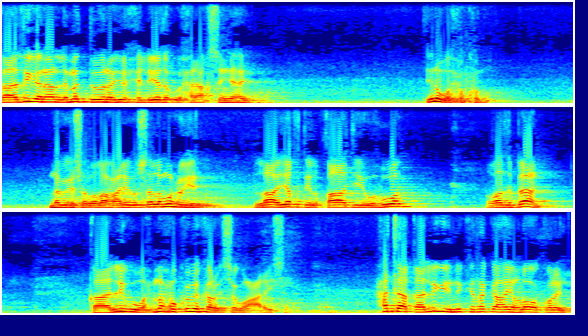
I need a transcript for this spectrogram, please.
Qaadigana lama doonayo xilliyada uu xanaaqsan yahay inuu xukumo nabiga salى اllahu عalيه wasalam wuxuu yidhi laa yaqdi اlqaadi wahuwa غadbaan qaaligu wax ma xukumi karo isagoo caraysan xataa qaaligii ninkii ragga ahayan loo ogolayn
